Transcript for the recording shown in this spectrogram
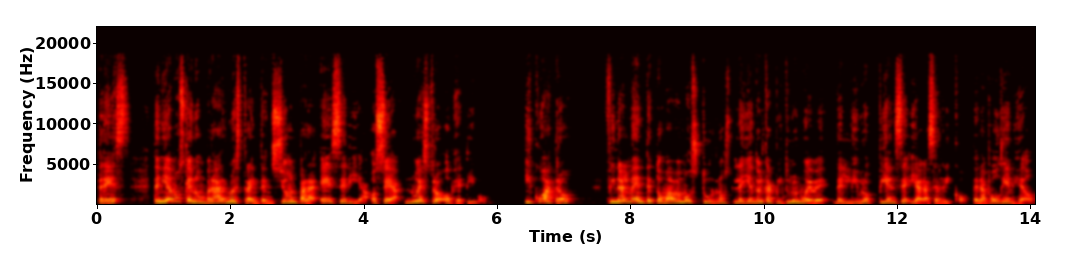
3. Teníamos que nombrar nuestra intención para ese día, o sea, nuestro objetivo. Y 4. Finalmente tomábamos turnos leyendo el capítulo 9 del libro Piense y hágase rico de Napoleon Hill,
